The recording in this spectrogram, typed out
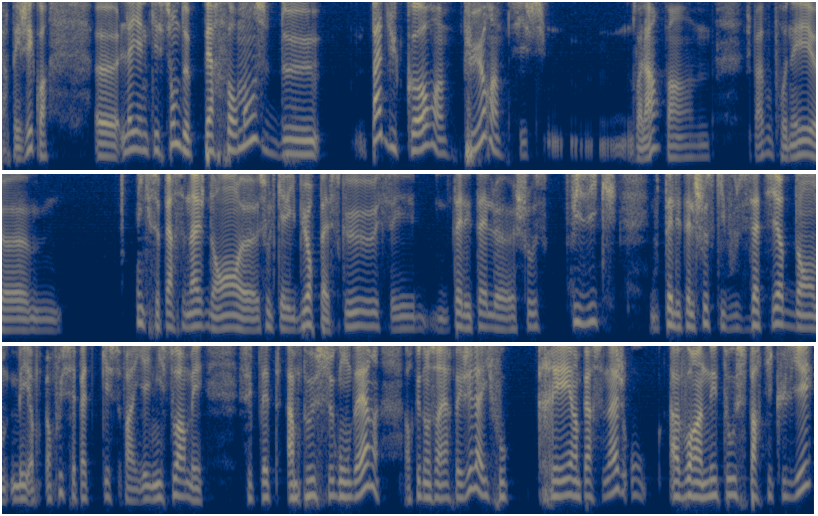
RPG, quoi. là, il y a une question de performance, de pas du corps pur, si voilà, enfin, je sais pas, vous prenez X personnage dans euh, Soul Calibur parce que c'est telle et telle chose physique ou telle et telle chose qui vous attire dans mais en plus il y a pas de question enfin il y a une histoire mais c'est peut-être un peu secondaire alors que dans un RPG là il faut créer un personnage ou avoir un ethos particulier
